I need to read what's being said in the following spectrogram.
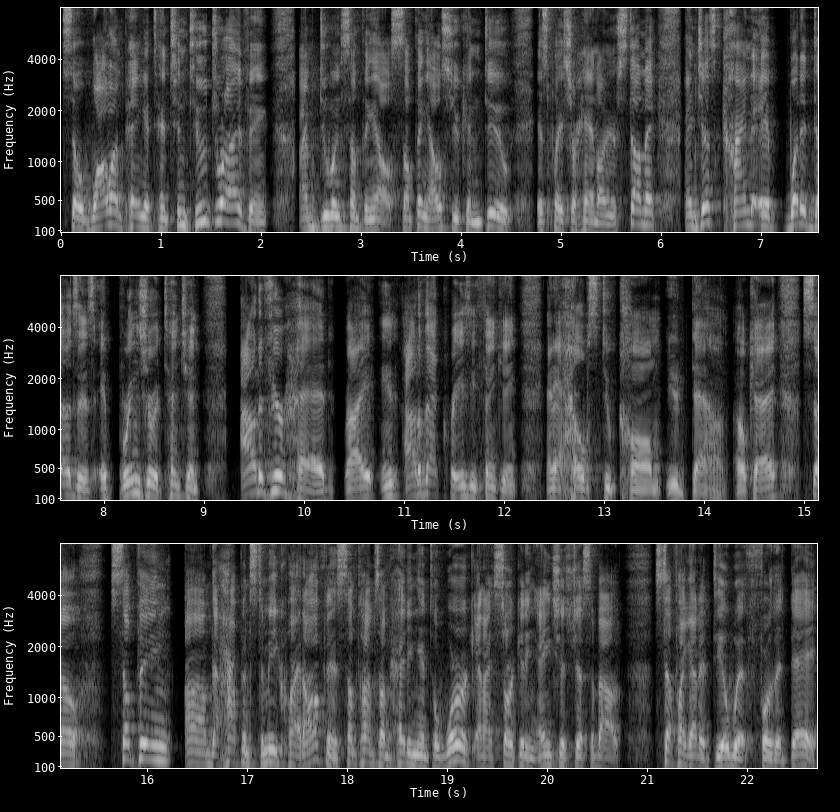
So while I'm paying attention to driving, I'm doing something else. Something else you can do is place your hand on your stomach and just kind of, what it does is it brings your attention out of your head, right? In, out of that crazy thinking and it helps to calm you down, okay? So something um, that happens to me quite often is sometimes I'm heading into work and I start getting anxious just about stuff I gotta deal with for the day.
